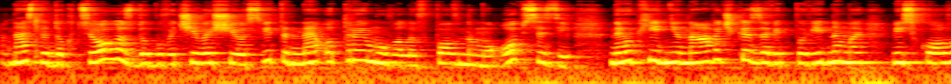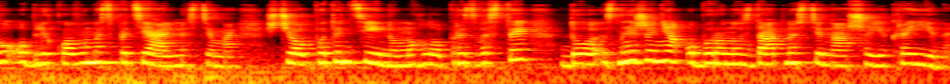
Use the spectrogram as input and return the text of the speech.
Внаслідок цього здобувачі вищої освіти не отримували в повному обсязі необхідні навички за відповідними військово-обліковими спеціальностями, що потенційно могло призвести до зниження обороноздатності нашої країни.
